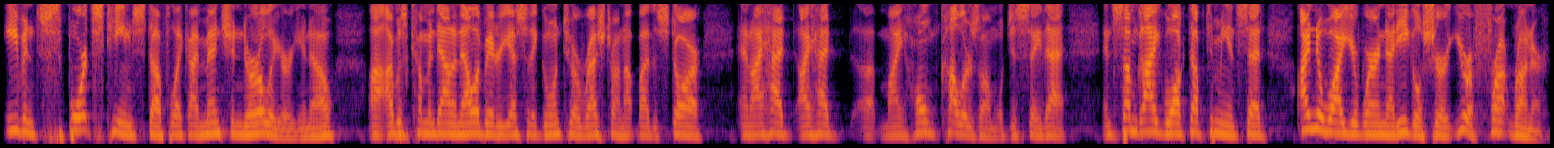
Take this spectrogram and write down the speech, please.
even sports team stuff, like I mentioned earlier, you know. Uh, I was coming down an elevator yesterday going to a restaurant up by the Star, and I had, I had uh, my home colors on, we'll just say that. And some guy walked up to me and said, I know why you're wearing that Eagle shirt. You're a front runner.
